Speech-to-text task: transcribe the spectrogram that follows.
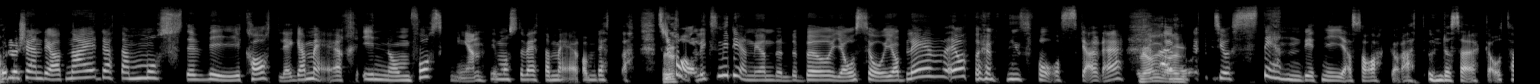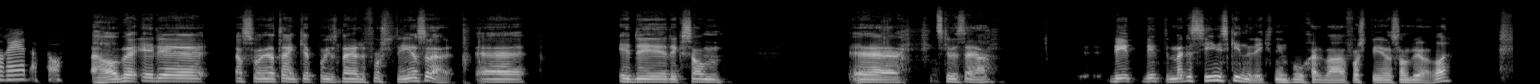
Och då kände jag att nej, detta måste vi kartlägga mer inom forskningen. Vi måste veta mer om detta. Så det var liksom i den änden det började och så jag blev återhämtningsforskare. Ja, ja. Det finns ju ständigt nya saker att undersöka och ta reda på. Ja, är det, alltså jag tänker på just när det gäller forskningen sådär. Eh, är det liksom, eh, ska vi säga, det, det är inte medicinsk inriktning på själva forskningen som du gör va?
